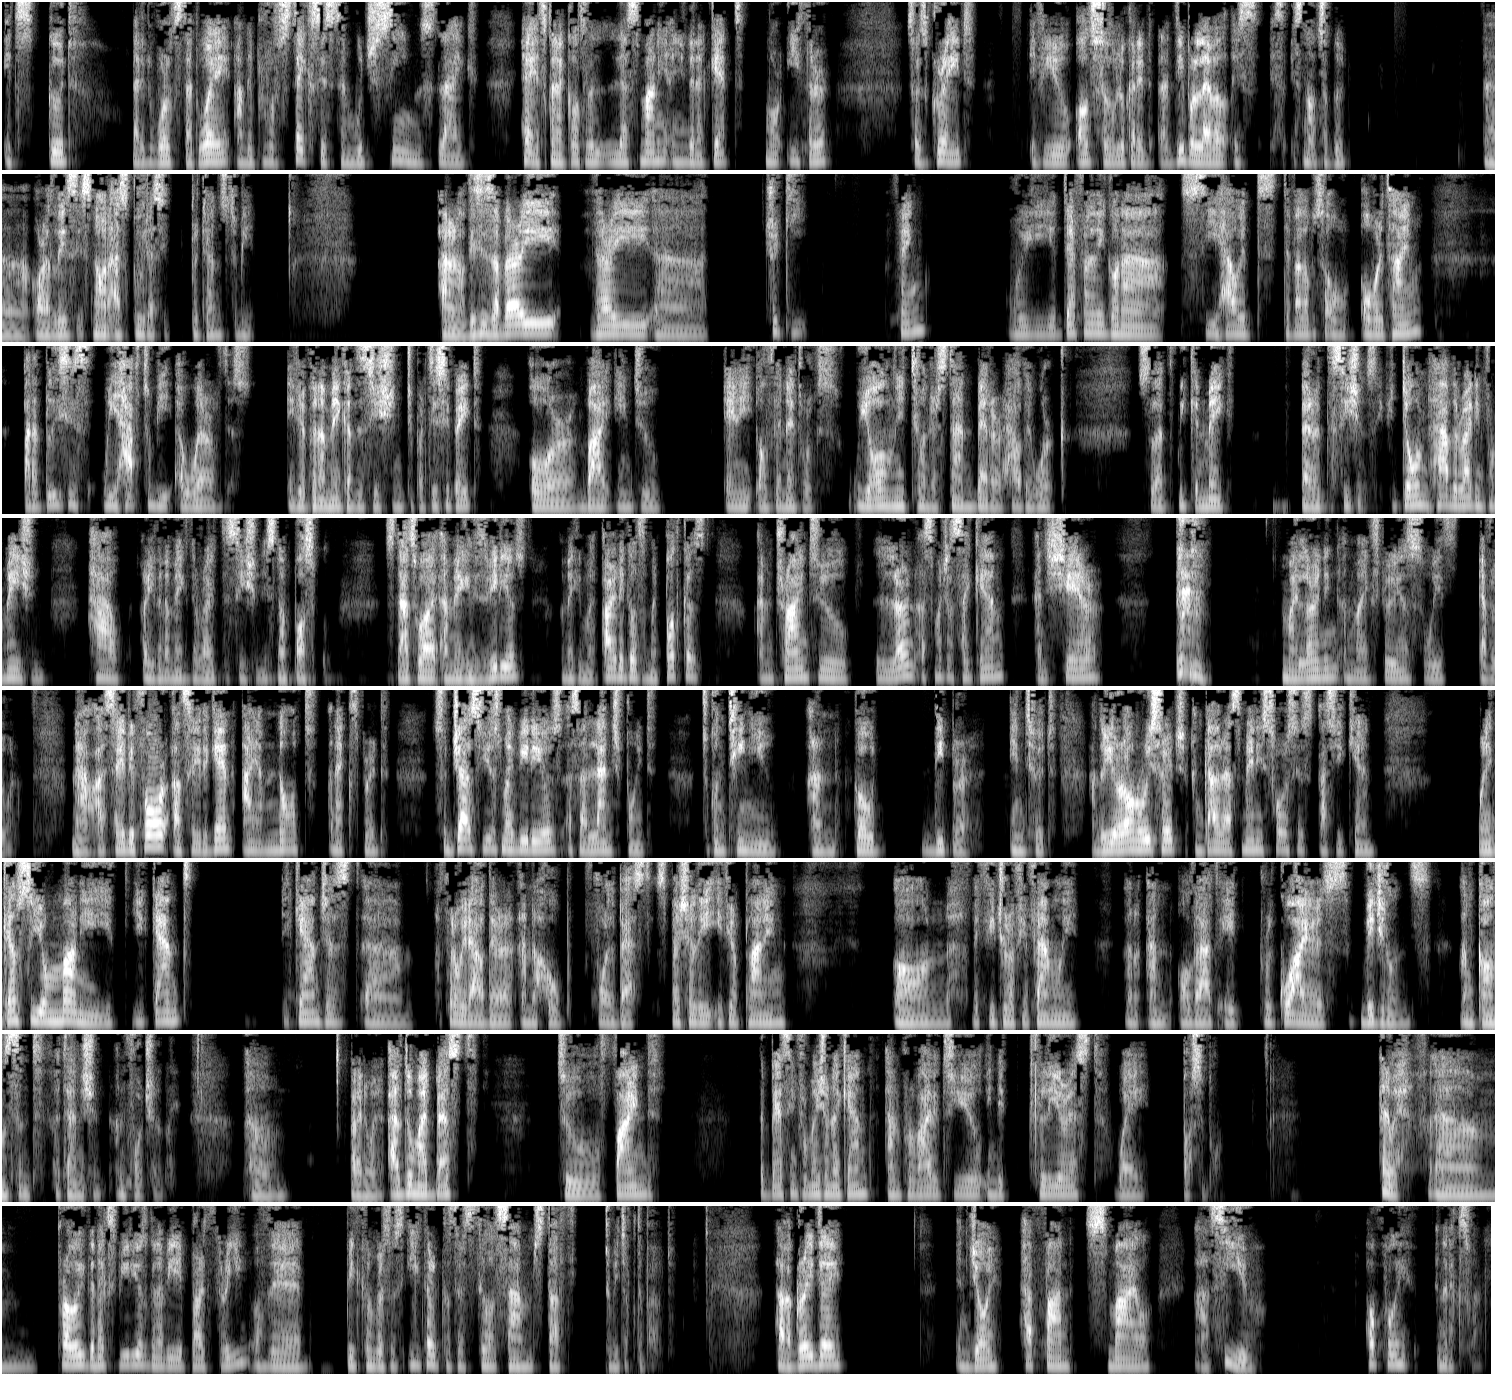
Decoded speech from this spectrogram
it's good that it works that way and the proof of stake system, which seems like, hey, it's going to cost less money and you're going to get more ether. So it's great. If you also look at it at a deeper level, it's, it's, it's not so good. Uh, or at least it's not as good as it pretends to be. I don't know. This is a very, very, uh, tricky thing. We're definitely gonna see how it develops o- over time but at least we have to be aware of this if you're to make a decision to participate or buy into any of the networks. We all need to understand better how they work so that we can make better decisions. If you don't have the right information, how are you going to make the right decision? It's not possible. So that's why I'm making these videos. I'm making my articles and my podcast. I'm trying to learn as much as I can and share my learning and my experience with everyone. Now, I said before, I'll say it again, I am not an expert. So just use my videos as a launch point to continue and go deeper into it and do your own research and gather as many sources as you can. When it comes to your money, you, you can't, you can't just, um, throw it out there and hope for the best, especially if you're planning on the future of your family and, and all that. It requires vigilance and constant attention, unfortunately. Um, but anyway, I'll do my best to find the best information I can and provide it to you in the clearest way possible. Anyway, um, probably the next video is going to be part three of the Bitcoin versus Ether because there's still some stuff to be talked about. Have a great day. Enjoy, have fun, smile, and see you hopefully in the next one.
